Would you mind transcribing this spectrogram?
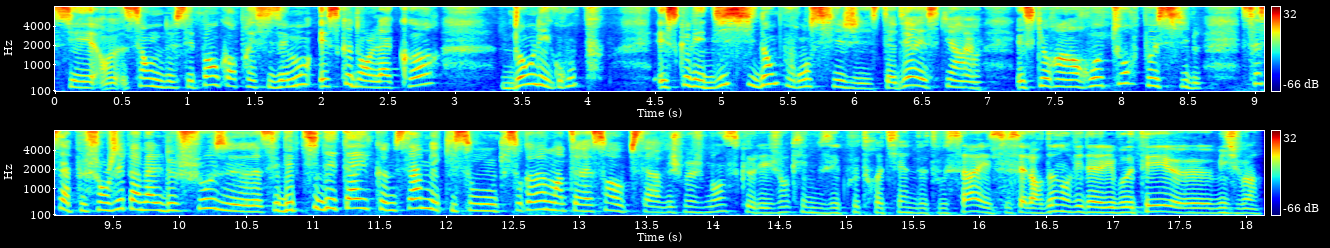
ça, on ne le sait pas encore précisément. Est-ce que dans l'accord, dans les groupes, est-ce que les dissidents pourront siéger? C'est-à-dire, est-ce qu'il y, aura un retour possible? Ça, ça peut changer pas mal de choses. C'est des petits détails comme ça, mais qui sont, qui sont quand même intéressants à observer. Je me demande ce que les gens qui nous écoutent retiennent de tout ça et si ça leur donne envie d'aller voter euh, mi-juin.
